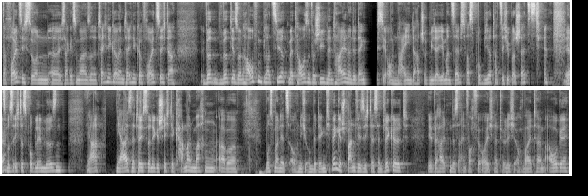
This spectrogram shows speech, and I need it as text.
da freut sich so ein, äh, ich sage jetzt mal so eine Technikerin, Techniker freut sich, da wird, wird dir so ein Haufen platziert mit tausend verschiedenen Teilen und du denkst dir, oh nein, da hat schon wieder jemand selbst was probiert, hat sich überschätzt. Jetzt ja. muss ich das Problem lösen. Ja, ja, ist natürlich so eine Geschichte, kann man machen, aber muss man jetzt auch nicht unbedingt. Ich bin gespannt, wie sich das entwickelt. Wir behalten das einfach für euch natürlich auch weiter im Auge.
